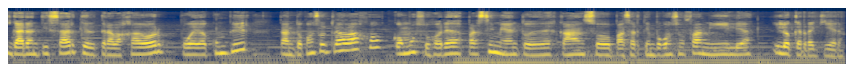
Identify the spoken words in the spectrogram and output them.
garantizar que el trabajador pueda cumplir tanto con su trabajo como sus horas de esparcimiento, de descanso, pasar tiempo con su familia y lo que requiera.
